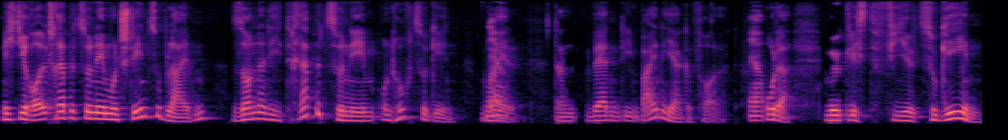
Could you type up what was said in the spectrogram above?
nicht die Rolltreppe zu nehmen und stehen zu bleiben, sondern die Treppe zu nehmen und hochzugehen. Weil ja. dann werden die Beine ja gefordert. Ja. Oder möglichst viel zu gehen.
